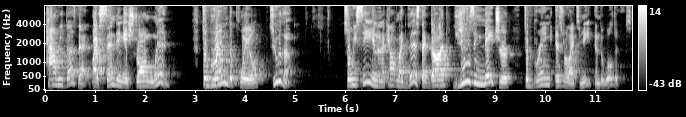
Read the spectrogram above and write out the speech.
how he does that by sending a strong wind to bring the quail to them. So we see in an account like this that God using nature to bring Israelites meat in the wilderness.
